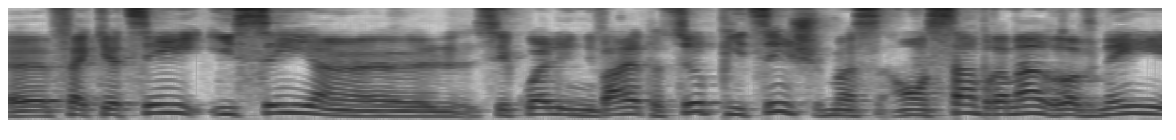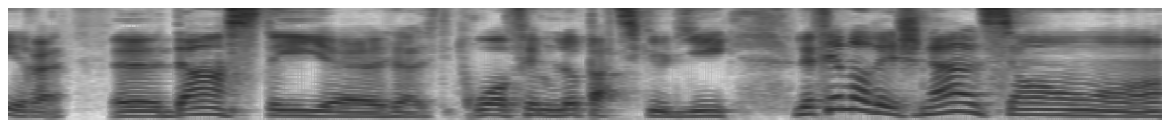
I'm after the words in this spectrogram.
Euh, fait que, tu sais, sait c'est quoi l'univers, tout ça? Puis, tu sais, on sent vraiment revenir euh, dans ces euh, trois films-là particuliers. Le film original, si on,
